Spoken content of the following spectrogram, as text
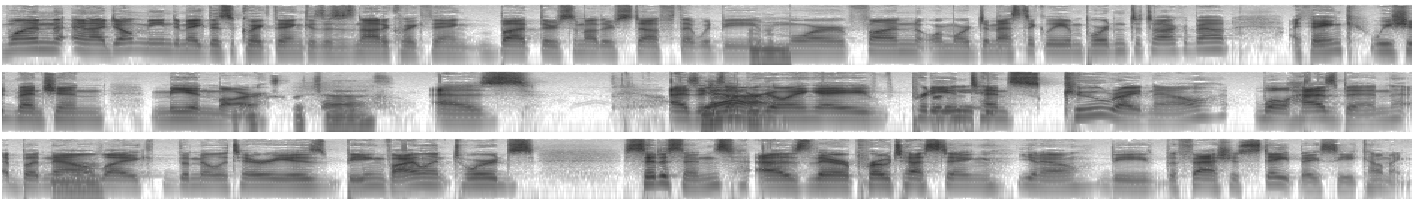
one, and I don't mean to make this a quick thing because this is not a quick thing, but there's some other stuff that would be mm-hmm. more fun or more domestically important to talk about. I think we should mention Myanmar as as as it is Yeah. undergoing a pretty Pretty- intense coup right now. Well, has been, but now Yeah. like the military is being violent towards citizens as they're protesting, you know, the the fascist state they see coming.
